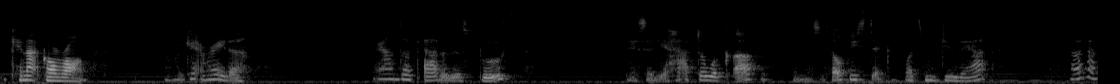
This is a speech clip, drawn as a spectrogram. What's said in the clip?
You cannot go wrong. We're getting ready to round up out of this booth. They said you have to look up, and this selfie stick lets me do that. Ah.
